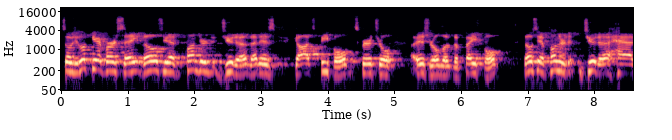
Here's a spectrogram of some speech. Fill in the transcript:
So as you look here at verse 8, those who had plundered Judah, that is God's people, spiritual Israel, the, the faithful, those who had plundered Judah had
